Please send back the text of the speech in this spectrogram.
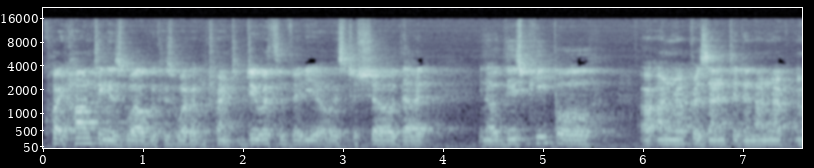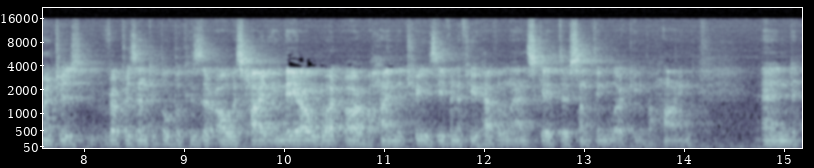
quite haunting as well because what I'm trying to do with the video is to show that, you know, these people are unrepresented and unrepresentable because they're always hiding. They are what are behind the trees. Even if you have a landscape, there's something lurking behind. And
